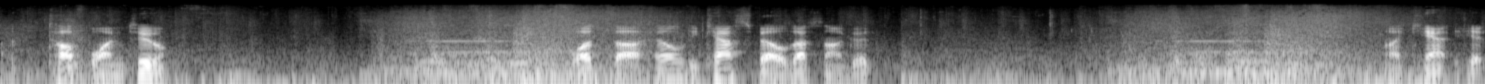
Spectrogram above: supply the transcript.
A tough one, too. What the hell? He casts spells. That's not good. I can't hit.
